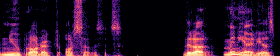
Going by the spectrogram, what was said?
new product or services. There are many ideas.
